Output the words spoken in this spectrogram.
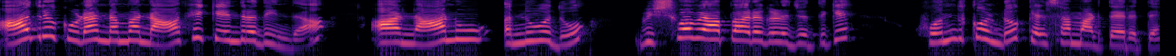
ಆದರೂ ಕೂಡ ನಮ್ಮ ನಾಭಿ ಕೇಂದ್ರದಿಂದ ಆ ನಾನು ಅನ್ನುವುದು ವಿಶ್ವ ವ್ಯಾಪಾರಗಳ ಜೊತೆಗೆ ಹೊಂದ್ಕೊಂಡು ಕೆಲಸ ಮಾಡ್ತಾ ಇರುತ್ತೆ.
